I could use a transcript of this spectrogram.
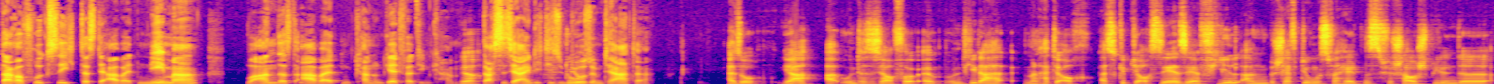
darauf Rücksicht, dass der Arbeitnehmer woanders arbeiten kann und Geld verdienen kann. Ja. Das ist ja eigentlich die Symbiose du, im Theater. Also ja, und das ist ja auch voll, äh, und jeder, man hat ja auch, also es gibt ja auch sehr, sehr viel an Beschäftigungsverhältnis für Schauspielende,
